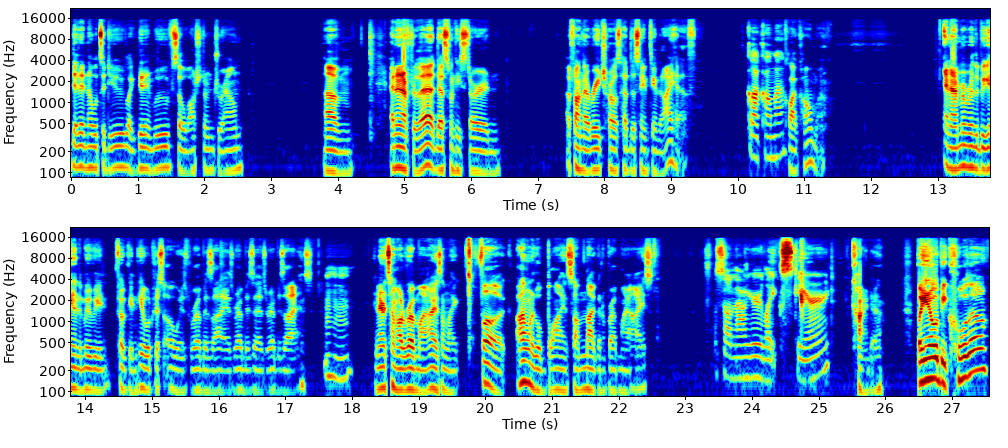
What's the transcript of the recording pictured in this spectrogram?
didn't know what to do, like didn't move, so watched him drown. Um, and then after that, that's when he started. I found that Ray Charles had the same thing that I have, Glaucoma. glaucoma. And I remember in the beginning of the movie, fucking, he would just always rub his eyes, rub his eyes, rub his eyes. Mm-hmm. And every time I rub my eyes, I'm like, fuck, I don't want to go blind, so I'm not going to rub my eyes. So now you're like scared. Kinda. But you know what would be cool though?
